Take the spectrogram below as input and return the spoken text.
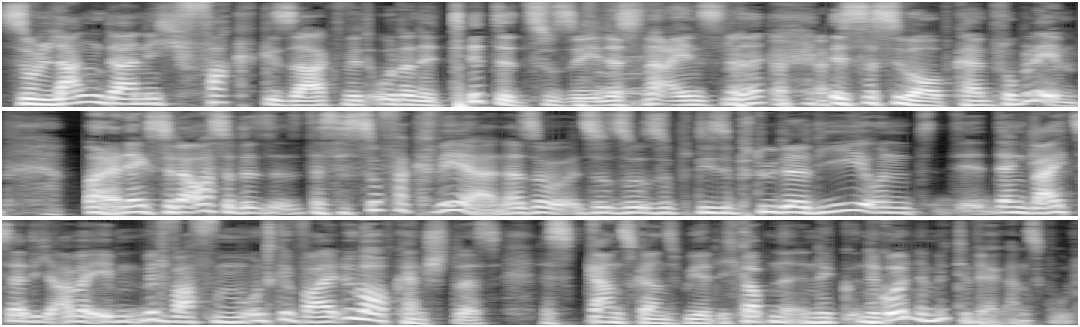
Solange da nicht Fuck gesagt wird oder eine Titte zu sehen ist, eine einzelne, ist das überhaupt kein Problem. Und da denkst du da auch so, das, das ist so verquer, ne? so, so, so, so diese Brüderie und dann gleichzeitig aber eben mit Waffen und Gewalt, überhaupt kein Stress. Das ist ganz, ganz weird. Ich glaube, eine, eine, eine goldene Mitte wäre ganz gut.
